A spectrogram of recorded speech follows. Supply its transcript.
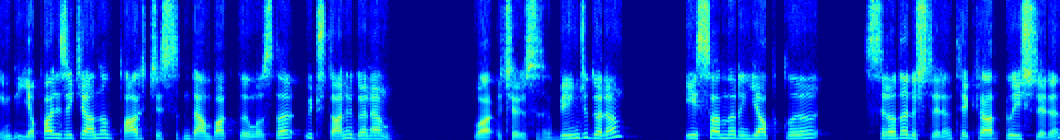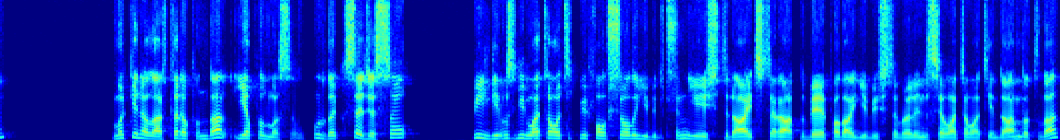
Şimdi yapay zekanın tarihçesinden baktığımızda üç tane dönem var içerisinde. Birinci dönem insanların yaptığı sıradan işlerin, tekrarlı işlerin makineler tarafından yapılması. Burada kısacası bildiğimiz bir matematik bir fonksiyonu gibi düşün. Y eşittir A eşittir artı B falan gibi işte böyle lise matematiğinde anlatılan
